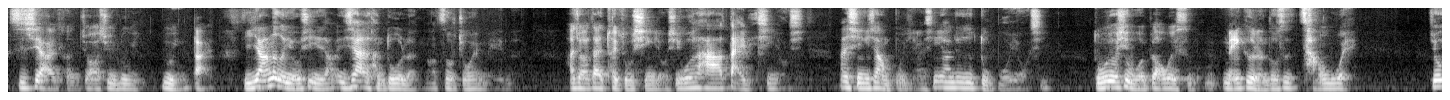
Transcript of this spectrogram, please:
接下来可能就要去录影录影带一样，那个游戏一样，一下很多人，然后之后就会没了，他就要再推出新游戏，或者他代理新游戏。但星象不一样，星象就是赌博游戏，赌博游戏我也不知道为什么，每个人都是长尾，就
